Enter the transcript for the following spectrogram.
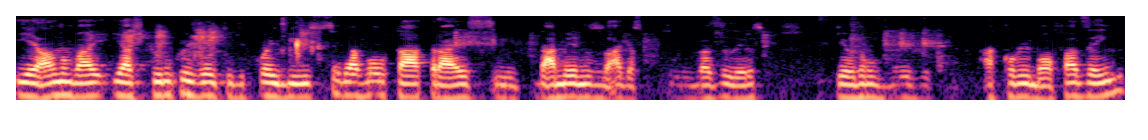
e ela não vai. E acho que o único jeito de coibir isso seria voltar atrás e dar menos vagas para os brasileiros, que eu não vejo a Comembol fazendo.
